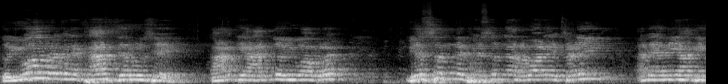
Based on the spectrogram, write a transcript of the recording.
તો યુવા વર્ગને ખાસ જરૂર છે. કારણ કે આજનો યુવા વર્ગ વ્યસન ને ફેશનના રવાડે ચડી અને એની આખી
